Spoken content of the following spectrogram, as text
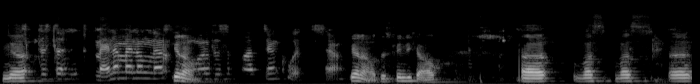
Ja. Das ist meiner Meinung nach genau. nur das Sebastian Kurz. Ja. Genau, das finde ich auch. Äh, was was äh,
